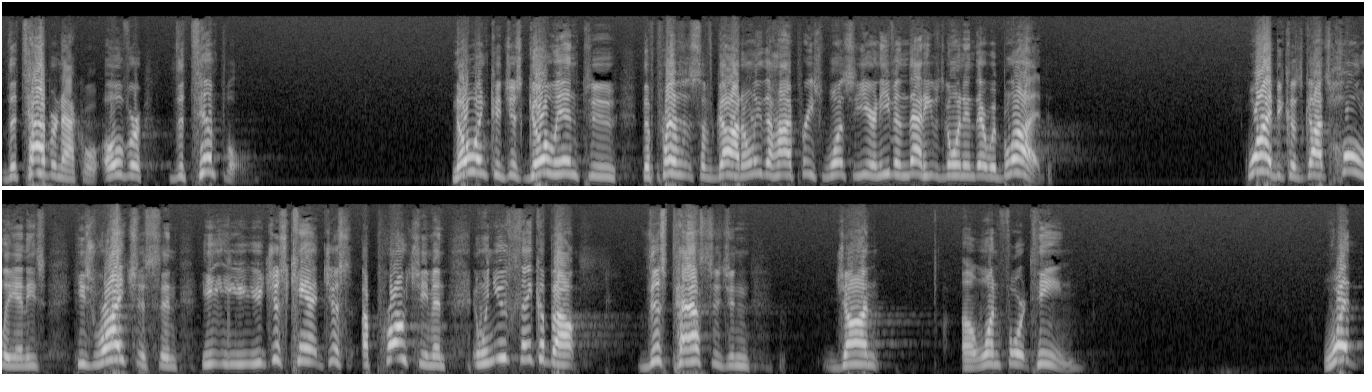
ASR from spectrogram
the tabernacle, over the temple. No one could just go into the presence of God, only the high priest once a year, and even that, he was going in there with blood. Why? Because God's holy and He's, he's righteous, and he, you just can't just approach Him. And, and when you think about this passage in John uh, 1:14 what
